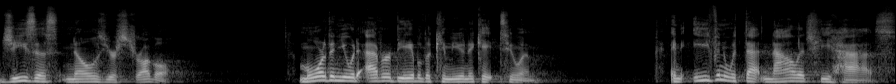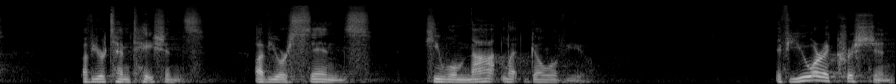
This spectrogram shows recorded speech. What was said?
Jesus knows your struggle more than you would ever be able to communicate to Him. And even with that knowledge He has of your temptations, of your sins, he will not let go of you. If you are a Christian,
